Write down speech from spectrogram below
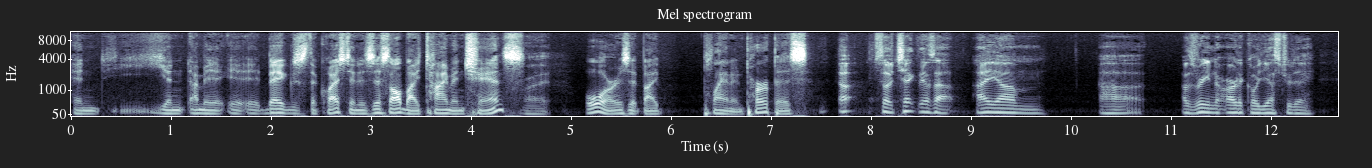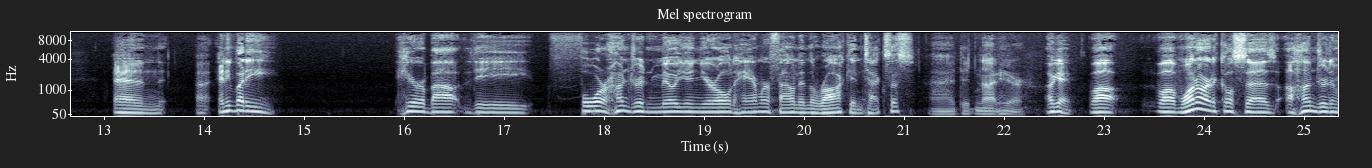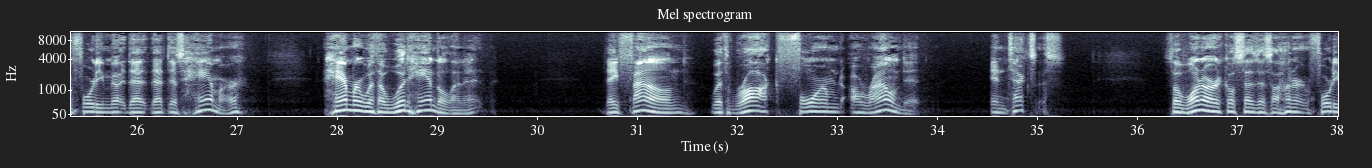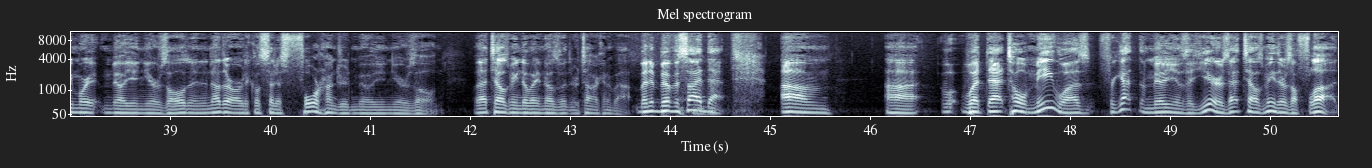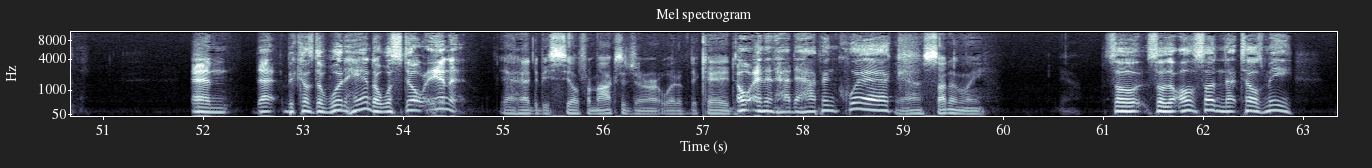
And you, I mean, it, it begs the question: Is this all by time and chance, Right. or is it by plan and purpose? Uh, so check this out. I um, uh, I was reading an article yesterday, and uh, anybody hear about the 400 million year old hammer found in the rock in Texas? I did not hear. Okay. Well, well, one article says 140 million that that this hammer, hammer with a wood handle in it, they found with rock formed around it in Texas. So one article says it's 140 million years old, and another article said it's 400 million years old. Well, that tells me nobody knows what they're talking about. But, but beside that, um, uh, w- what that told me was forget the millions of years. That tells me there's a flood, and that because the wood handle was still in it. Yeah, it had to be sealed from oxygen, or it would have decayed. Oh, and it had to happen quick. Yeah, suddenly. Yeah. So so the, all of a sudden that tells me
